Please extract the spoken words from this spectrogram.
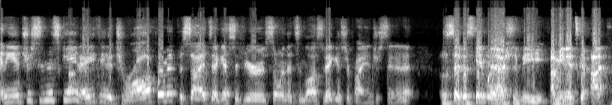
Any interest in this game? Anything to draw from it besides, I guess, if you're someone that's in Las Vegas, you're probably interested in it. Was say this game might actually be. I mean, it's. I,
